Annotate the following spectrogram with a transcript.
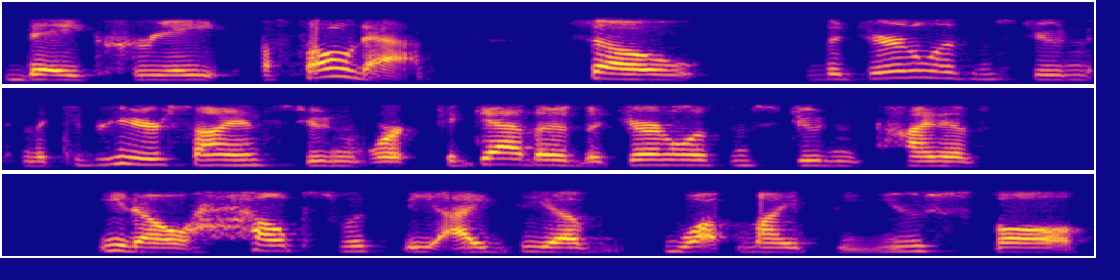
they create a phone app. So the journalism student and the computer science student work together. The journalism student kind of, you know, helps with the idea of what might be useful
